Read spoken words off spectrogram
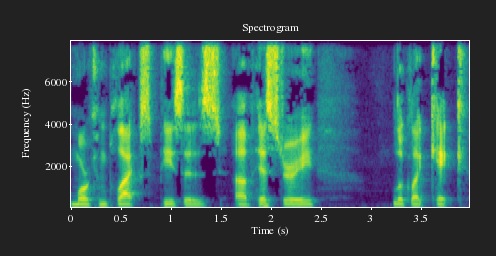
more complex pieces of history look like cake.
